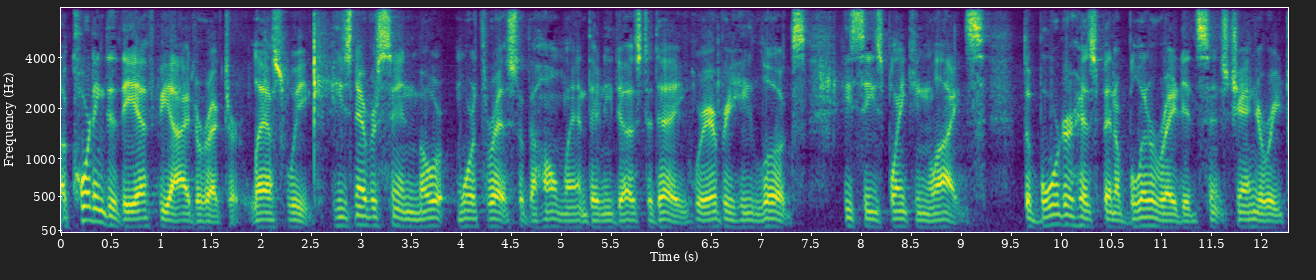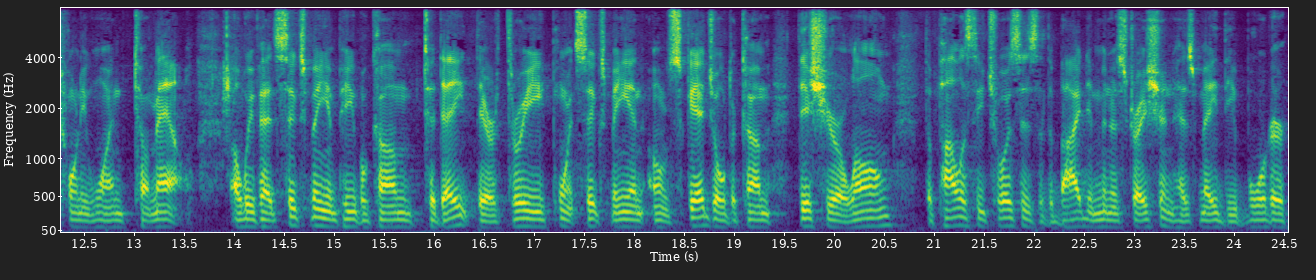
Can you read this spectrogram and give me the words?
According to the FBI director last week, he's never seen more, more threats to the homeland than he does today. Wherever he looks, he sees blinking lights. The border has been obliterated since January 21 till now. Uh, we've had 6 million people come to date. There are 3.6 million on schedule to come this year alone. The policy choices of the Biden administration has made the border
